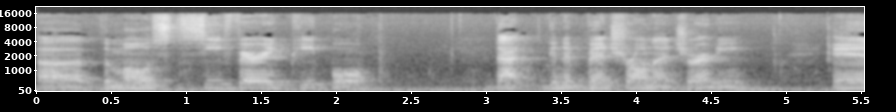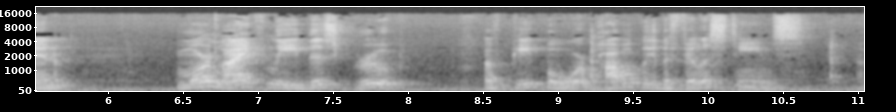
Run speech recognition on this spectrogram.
uh, the most seafaring people that gonna venture on that journey, and more likely this group of people were probably the Philistines. Uh,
